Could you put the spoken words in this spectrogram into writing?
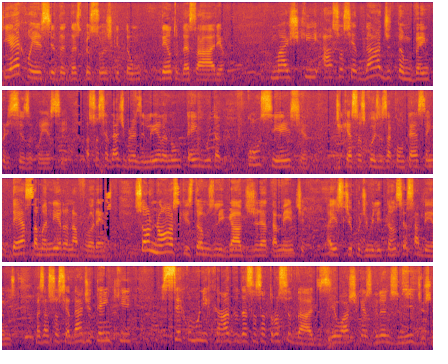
que é conhecida das pessoas que estão dentro dessa área, mas que a sociedade também precisa conhecer. A sociedade brasileira não tem muita consciência de que essas coisas acontecem dessa maneira na floresta. Só nós que estamos ligados diretamente a esse tipo de militância sabemos, mas a sociedade tem que ser comunicada dessas atrocidades. E eu acho que as grandes mídias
